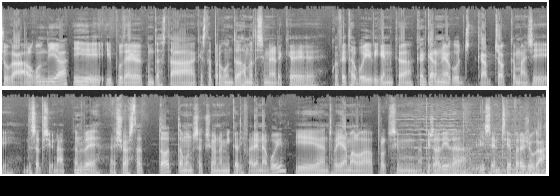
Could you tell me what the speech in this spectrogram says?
jugar algun dia i, i poder contestar aquesta pregunta de la mateixa manera que, que he fet avui dient que, que encara no hi ha hagut cap joc que m'hagi decepcionat. Doncs bé, això ha estat tot, amb una secció una mica diferent avui i ens veiem al pròxim episodi de Llicència per a jugar.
